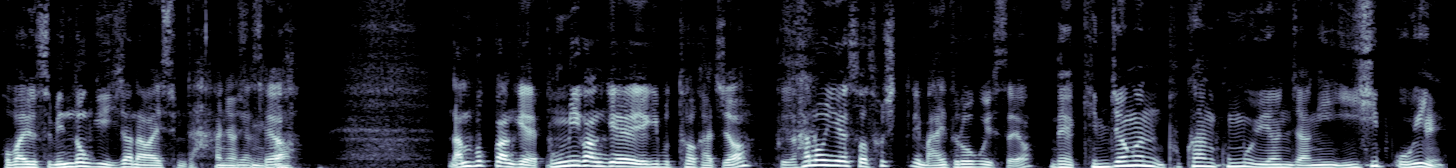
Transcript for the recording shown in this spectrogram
고발뉴스 민동기 기자 나와 있습니다. 안녕하십니까. 안녕하세요. 남북 관계, 북미 관계 얘기부터 가죠. 그 하노이에서 소식들이 많이 들어오고 있어요. 네, 김정은 북한 국무위원장이 25일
